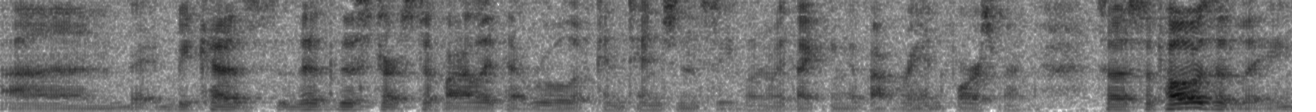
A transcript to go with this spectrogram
um, because this, this starts to violate that rule of contingency when we're thinking about reinforcement. So supposedly,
